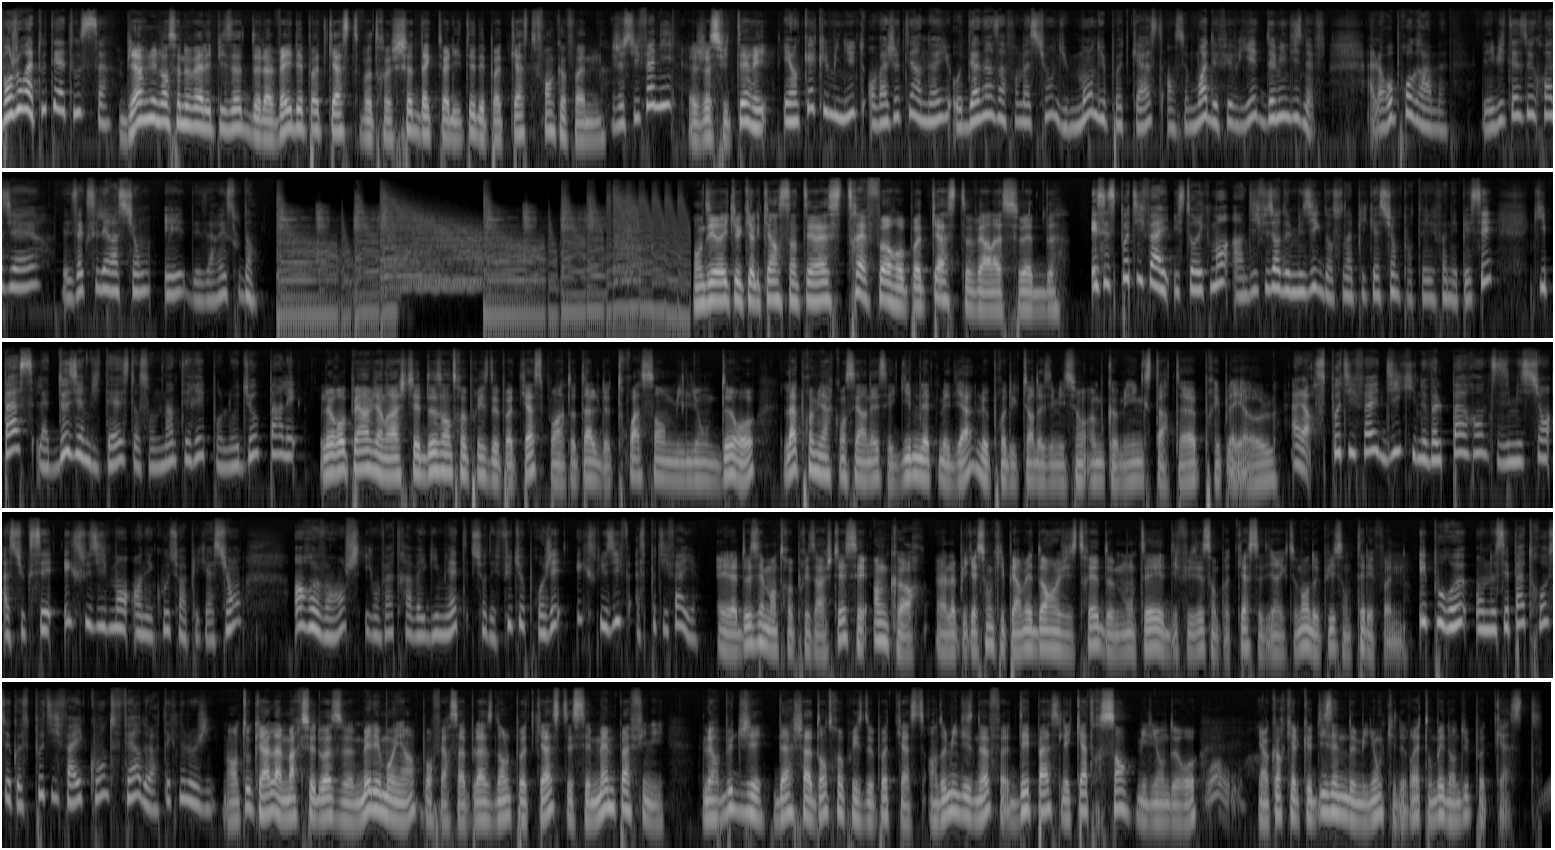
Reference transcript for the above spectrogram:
Bonjour à toutes et à tous. Bienvenue dans ce nouvel épisode de la veille des podcasts, votre shot d'actualité des podcasts francophones. Je suis Fanny. Et je suis Terry. Et en quelques minutes, on va jeter un œil aux dernières informations du monde du podcast en ce mois de février 2019. Alors au programme, des vitesses de croisière, des accélérations et des arrêts soudains. On dirait que quelqu'un s'intéresse très fort au podcast vers la Suède. Et c'est Spotify, historiquement un diffuseur de musique dans son application pour téléphone et PC, qui passe la deuxième vitesse dans son intérêt pour l'audio parlé. L'Européen vient de racheter deux entreprises de podcast pour un total de 300 millions d'euros. La première concernée, c'est Gimlet Media, le producteur des émissions Homecoming, Startup, Replay All. Alors, Spotify dit qu'ils ne veulent pas rendre ces émissions à succès exclusivement en écoute sur application. En revanche, ils vont faire travailler Gimlet sur des futurs projets exclusifs à Spotify. Et la deuxième entreprise rachetée, c'est Encore, euh, l'application qui permet d'enregistrer, de monter et diffuser son podcast directement depuis son téléphone. Et pour eux, on ne sait pas trop ce que Spotify compte faire de leur technologie. En tout cas, la marque suédoise met les moyens pour faire sa place dans le podcast et c'est même pas fini. Leur budget d'achat d'entreprises de podcast en 2019 dépasse les 400 millions d'euros. Il y a encore quelques dizaines de millions qui devraient tomber dans du podcast.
